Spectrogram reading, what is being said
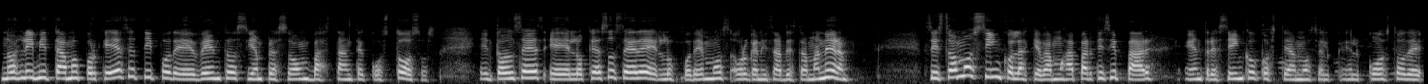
nos limitamos porque ese tipo de eventos siempre son bastante costosos. Entonces, eh, lo que sucede, los podemos organizar de esta manera. Si somos cinco las que vamos a participar, entre cinco costeamos el, costo de,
